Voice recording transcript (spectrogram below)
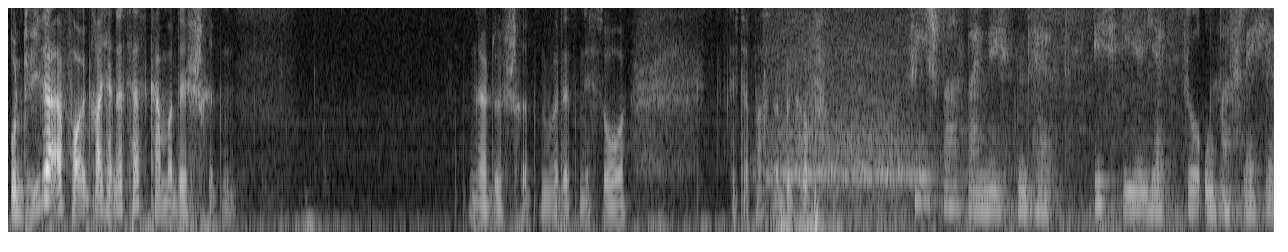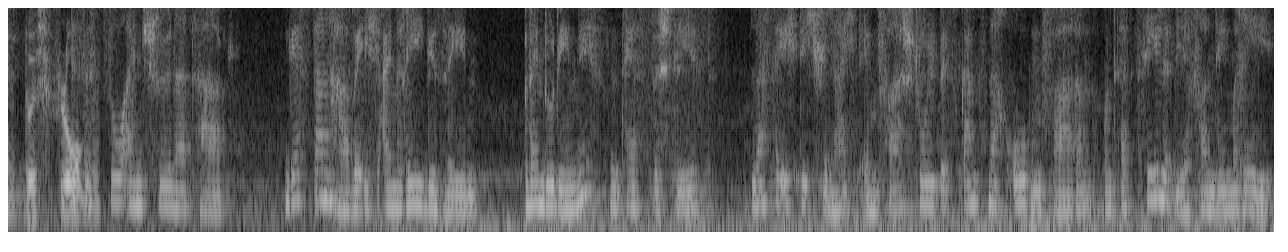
Und wieder erfolgreich eine Testkammer durchschritten. Na, durchschritten wird jetzt nicht so. Ist nicht der passende Begriff. Viel Spaß beim nächsten Test. Ich gehe jetzt zur Oberfläche. Durchflogen. Es ist so ein schöner Tag. Gestern habe ich ein Reh gesehen. Wenn du den nächsten Test bestehst, lasse ich dich vielleicht im Fahrstuhl bis ganz nach oben fahren und erzähle dir von dem Reh.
